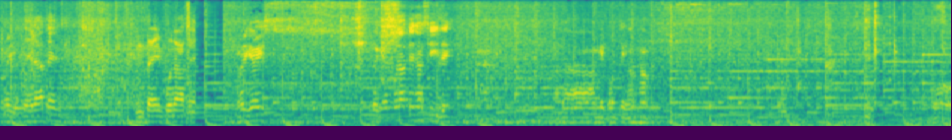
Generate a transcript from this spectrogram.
Okay, hintayin natin. Hintayin po natin. Okay guys. Lagyan po natin ng sili. Para may konting anghang. Oo.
